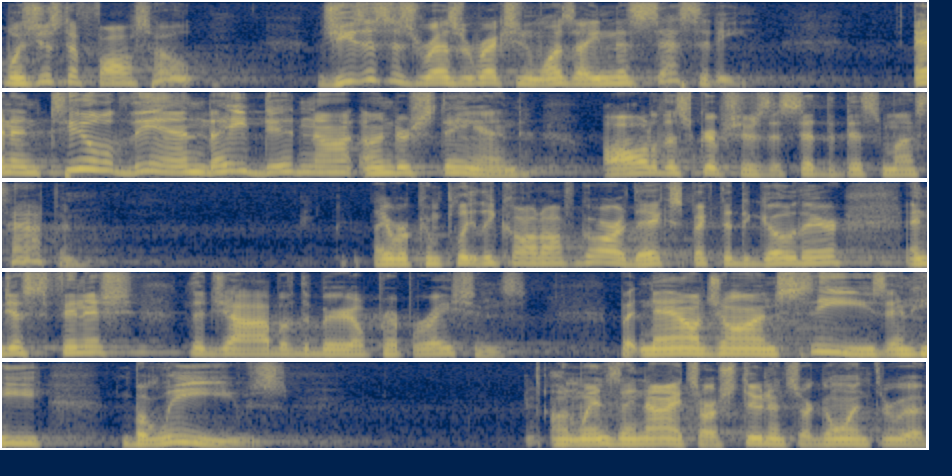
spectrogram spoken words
was just a false hope. Jesus' resurrection was a necessity. And until then, they did not understand all of the scriptures that said that this must happen. They were completely caught off guard. They expected to go there and just finish the job of the burial preparations. But now John sees and he believes. On Wednesday nights, our students are going through a,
